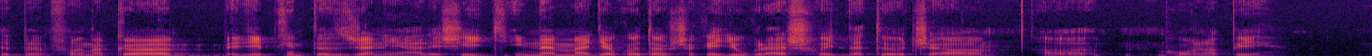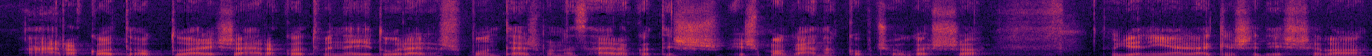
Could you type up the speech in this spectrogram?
többen fognak. Egyébként ez zseniális, így innen már gyakorlatilag csak egy ugrás, hogy letöltse a, a holnapi árakat, aktuális árakat, vagy negyed órás pontásban az árakat, és, és magának kapcsolgassa ugyanilyen lelkesedéssel a,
